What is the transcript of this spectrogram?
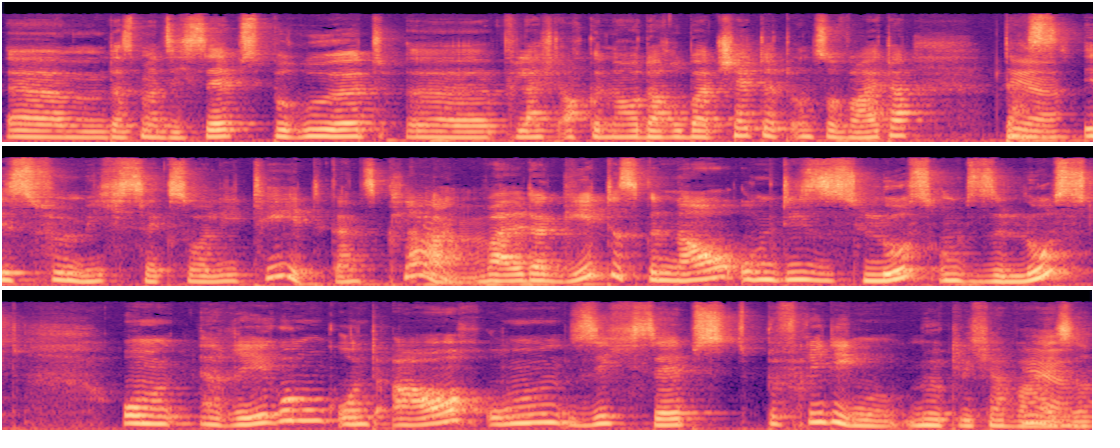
ähm, dass man sich selbst berührt, äh, vielleicht auch genau darüber chattet und so weiter. Das ja. ist für mich Sexualität, ganz klar, ja. weil da geht es genau um dieses Lust, um diese Lust um Erregung und auch um sich selbst befriedigen möglicherweise. Ja.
